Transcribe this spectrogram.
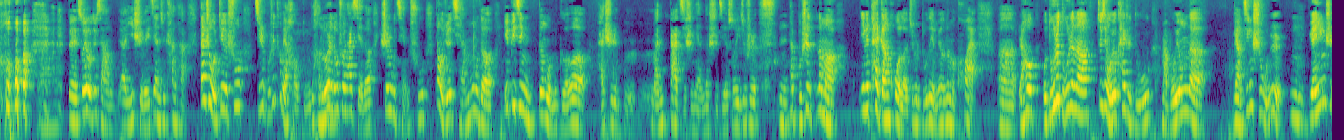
惑，对，所以我就想呃以史为鉴去看看。但是我这个书其实不是特别好读的，很多人都说他写的深入浅出，但我觉得钱穆的，因为毕竟跟我们隔了还是嗯蛮大几十年的时间，所以就是嗯，他不是那么因为太干货了，就是读的也没有那么快。呃，然后我读着读着呢，最近我又开始读马伯庸的《两京十五日》，嗯，原因是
